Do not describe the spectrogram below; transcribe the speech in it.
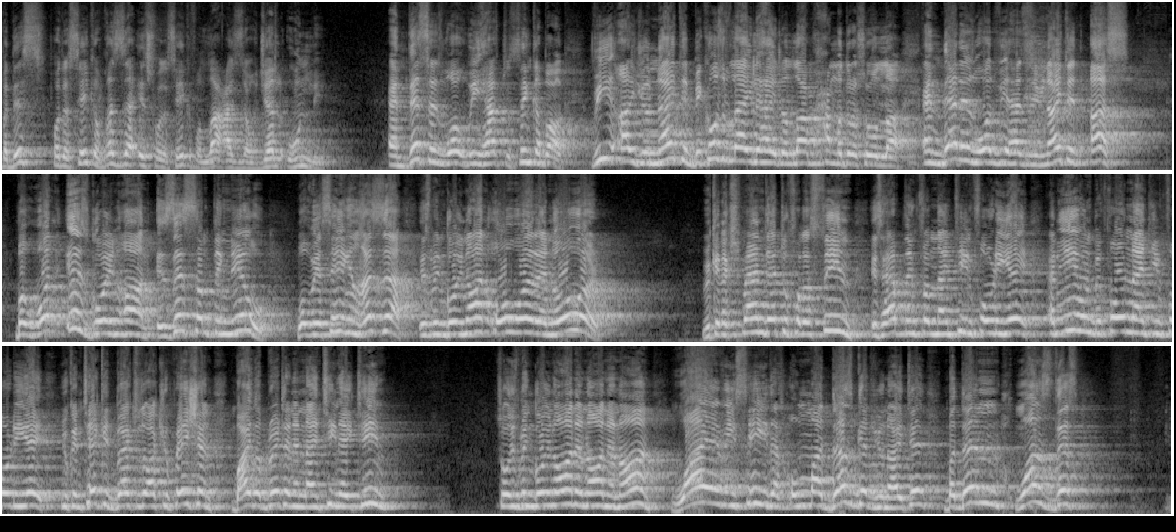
But this, for the sake of Gaza, is for the sake of Allah Azza wa Jal only. And this is what we have to think about. We are united because of La ilaha illallah Muhammad Rasulullah. And that is what has united us. But what is going on? Is this something new? What we're saying in Gaza has been going on over and over. We can expand that to Palestine. It's happening from 1948. And even before 1948, you can take it back to the occupation by the Britain in 1918. So it's been going on and on and on. Why we see that Ummah does get united, but then once this,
